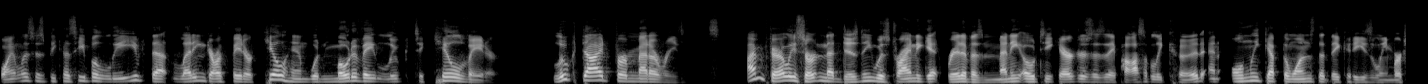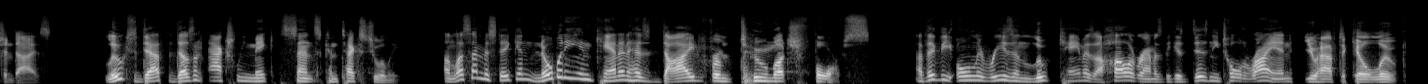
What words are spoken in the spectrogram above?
pointless is because he believed that letting Darth Vader kill him would motivate Luke to kill Vader. Luke died for meta reasons. I'm fairly certain that Disney was trying to get rid of as many OT characters as they possibly could and only kept the ones that they could easily merchandise. Luke's death doesn't actually make sense contextually. Unless I'm mistaken, nobody in canon has died from too much force. I think the only reason Luke came as a hologram is because Disney told Rian, you have to kill Luke.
